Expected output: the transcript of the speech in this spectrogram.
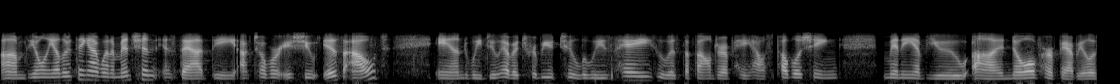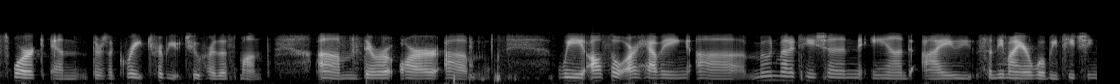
um, the only other thing i want to mention is that the october issue is out and we do have a tribute to louise hay who is the founder of hay house publishing. Many of you uh, know of her fabulous work and there's a great tribute to her this month. Um, there are um, we also are having uh, moon meditation, and I, Cynde Meyer, will be teaching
